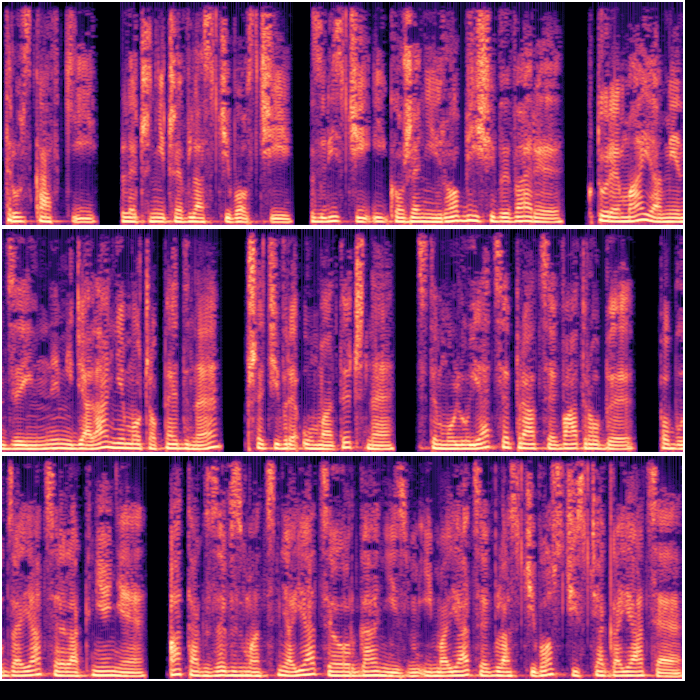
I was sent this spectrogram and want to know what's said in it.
Truskawki, lecznicze właściwości, z liści i korzeni robi się wywary, które mają m.in. działanie moczopedne, przeciwreumatyczne, stymulujące pracę watroby, pobudzające laknienie, a także wzmacniające organizm i mające właściwości ściagające.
